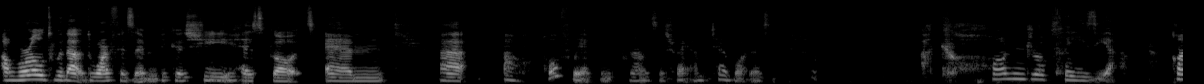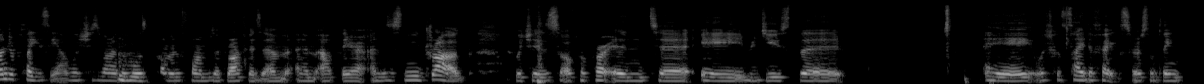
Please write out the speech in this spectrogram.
A world without dwarfism because she has got um uh oh hopefully i can pronounce this right. I'm terrible at this. Achondroplasia chondroplasia, which is one of the Mhm. most common forms of dwarfism um, out there, and there's this new drug which is sort of purporting to a reduce the a which was side effects or something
